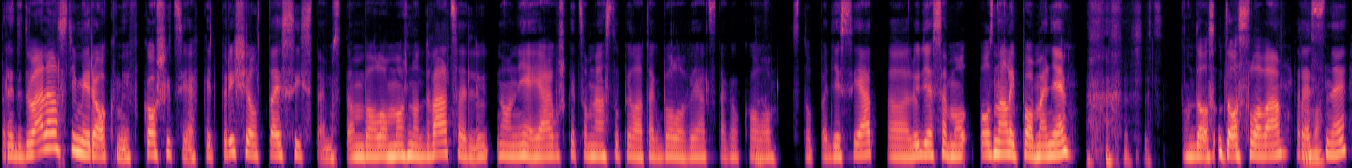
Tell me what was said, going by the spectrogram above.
Pred 12 rokmi v Košiciach, keď prišiel T-Systems, tam bolo možno 20 ľudí, no nie, ja už keď som nastúpila, tak bolo viac, tak okolo 150. E, ľudia sa mo- poznali po mene, do, doslova, presne.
